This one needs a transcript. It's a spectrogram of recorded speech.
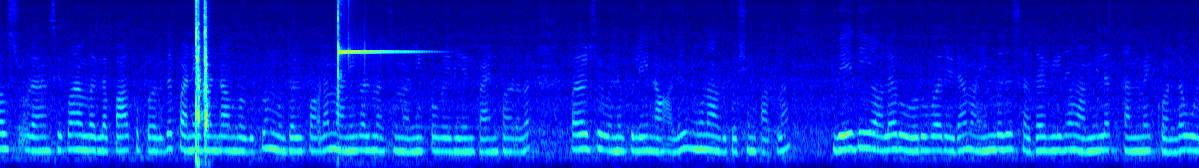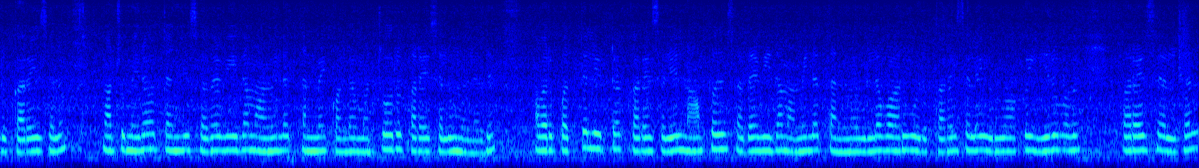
ஹலோ ஸ்டூடெண்ட்ஸ் இப்போ நம்ம இதில் பார்க்க போகிறது பன்னிரெண்டாம் வகுப்பு முதல் பாடம் அணிகள் மற்றும் அணிக்கோவைகளின் பயன்பாடுகள். பயிற்சி ஒன்று புள்ளி நாலு. மூணாவது கொஷின் பார்க்கலாம். வேதியியலாளர் ஒருவரிடம் ஐம்பது சதவீதம் அமிலத்தன்மை கொண்ட ஒரு கரைசலும் மற்றும் இருபத்தஞ்சு சதவீதம் அமிலத்தன்மை கொண்ட மற்றொரு கரைசலும் உள்ளது. அவர் பத்து லிட்டர் கரைசலில் நாற்பது சதவீதம் அமிலத்தன்மை உள்ளவாறு ஒரு கரைசலை உருவாக்க இரு வகை கரைசல்கள்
